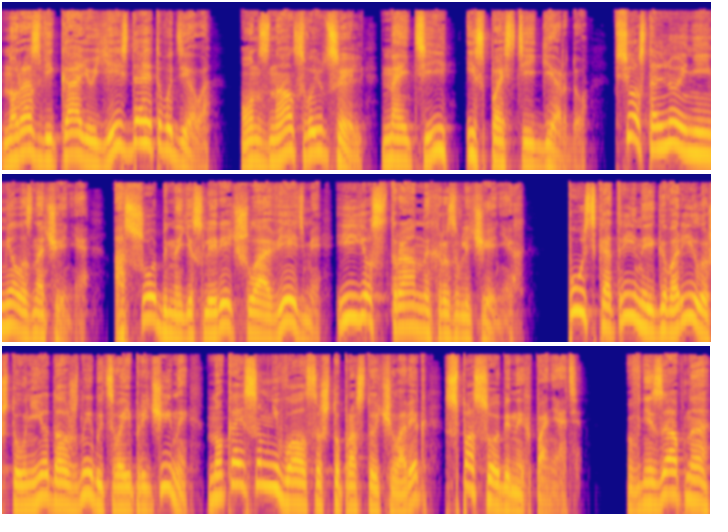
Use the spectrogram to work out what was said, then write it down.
Но разве Каю есть до этого дела? Он знал свою цель – найти и спасти Герду. Все остальное не имело значения, особенно если речь шла о ведьме и ее странных развлечениях. Пусть Катрина и говорила, что у нее должны быть свои причины, но Кай сомневался, что простой человек способен их понять. Внезапно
